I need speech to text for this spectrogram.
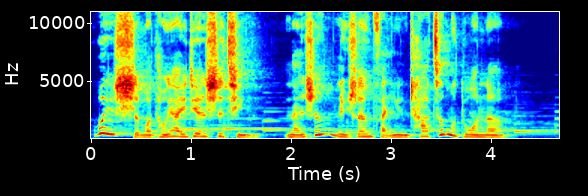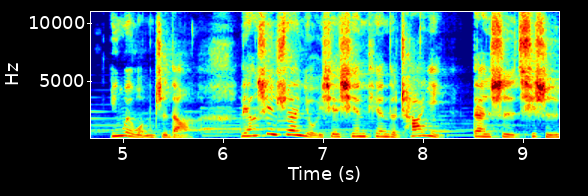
为什么同样一件事情，男生女生反应差这么多呢？因为我们知道，两性虽然有一些先天的差异。但是其实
